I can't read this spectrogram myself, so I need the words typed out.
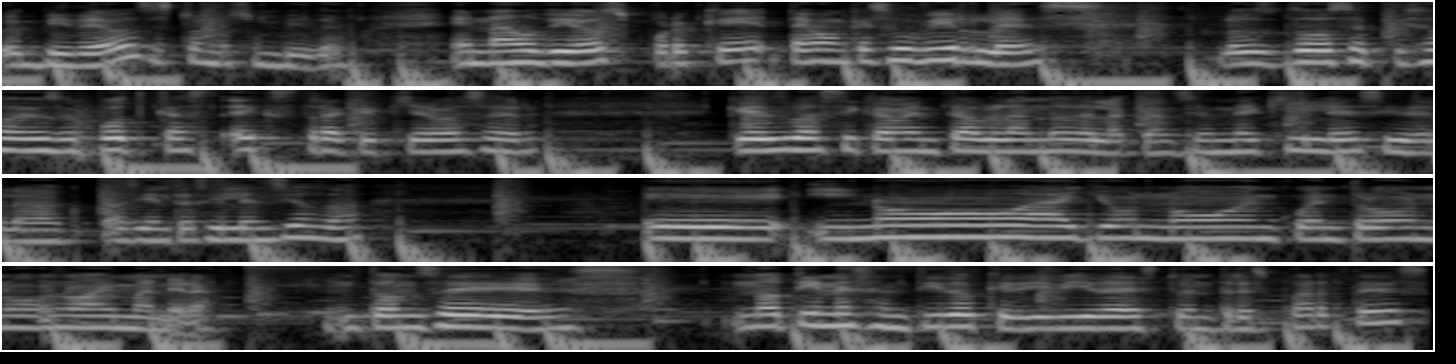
¿En videos? Esto no es un video. En audios, porque tengo que subirles los dos episodios de podcast extra que quiero hacer que es básicamente hablando de la canción de Aquiles y de la paciente silenciosa. Eh, y no hay, yo no encuentro, no, no hay manera. Entonces, no tiene sentido que divida esto en tres partes.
